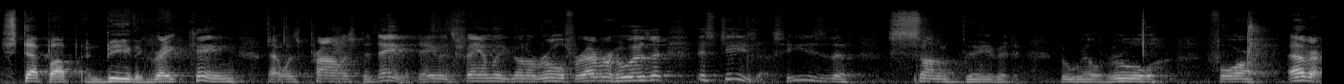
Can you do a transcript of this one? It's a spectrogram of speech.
step up and be the great king that was promised to David. David's family is going to rule forever. Who is it? It's Jesus. He's the son of David who will rule forever.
